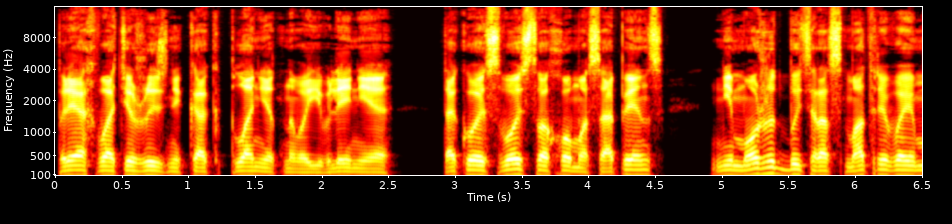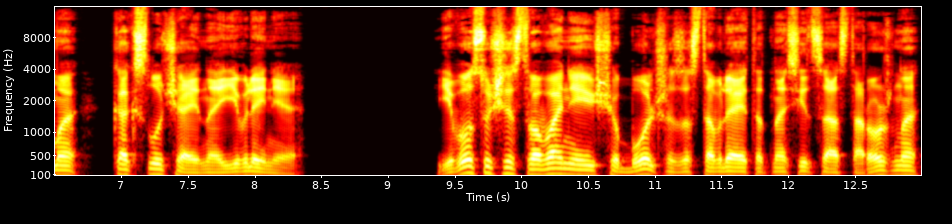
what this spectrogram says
при охвате жизни как планетного явления, такое свойство Homo sapiens не может быть рассматриваемо как случайное явление. Его существование еще больше заставляет относиться осторожно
